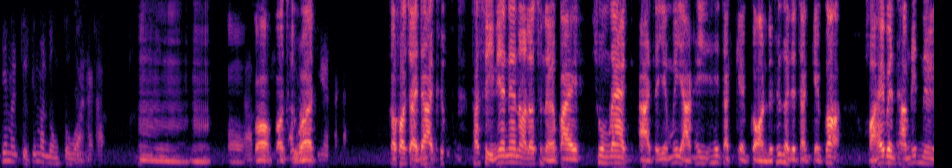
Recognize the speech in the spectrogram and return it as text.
ที่มันจุดที่มันลงตัวนะครับอืมอืมโอ้ครับก็ก็ถือว่าประมณนี้นะครับ ก็เข้าใจได้คือภาษีเนี่ยแน่นอนเราเสนอไปช่วงแรกอาจจะยังไม่อยากให้ให้จัดเก็บก่อนหรือถ้าเกิดจะจัดเก็บก็ขอให้เป็นธรรมนิดนึง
